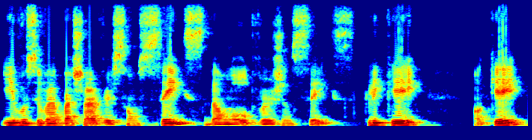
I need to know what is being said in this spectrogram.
e você vai baixar a versão 6, Download Version 6. Cliquei, ok?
